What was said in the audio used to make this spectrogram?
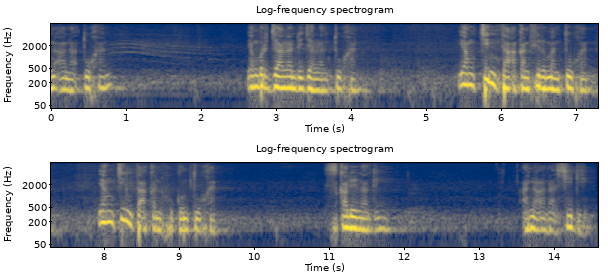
anak-anak Tuhan yang berjalan di jalan Tuhan, yang cinta akan firman Tuhan, yang cinta akan hukum Tuhan. Sekali lagi, anak-anak Sidi,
